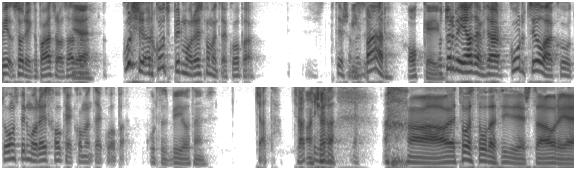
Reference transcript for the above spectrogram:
Pie... sorry, ka pārtraucu. Jā. Atbild. Kurš ar ko tu pirmo reizi komentēji kopā? Nezinu. Vispār hokeju. Nu, tur bija jautājums, jā, ar kuru cilvēku Toms pirmo reizi hokeju komentēja kopā? Kur tas bija jautājums? Čatā. Čatā. Ah, to stūlēs iziešu cauri. Jā.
